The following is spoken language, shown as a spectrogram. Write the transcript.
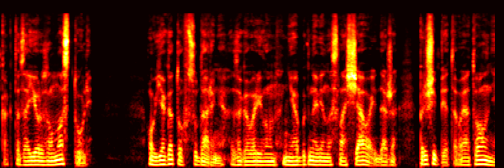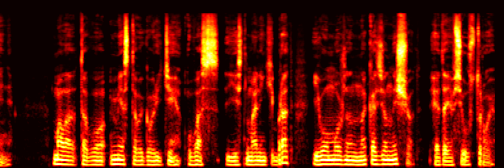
как-то заерзал на стуле. «О, я готов, сударыня», — заговорил он необыкновенно слащаво и даже пришепетывая от волнения. «Мало того, место, вы говорите, у вас есть маленький брат, его можно на казенный счет. Это я все устрою».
